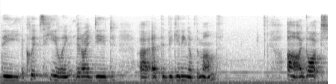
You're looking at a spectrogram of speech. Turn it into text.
the eclipse healing that I did uh, at the beginning of the month, uh, I got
